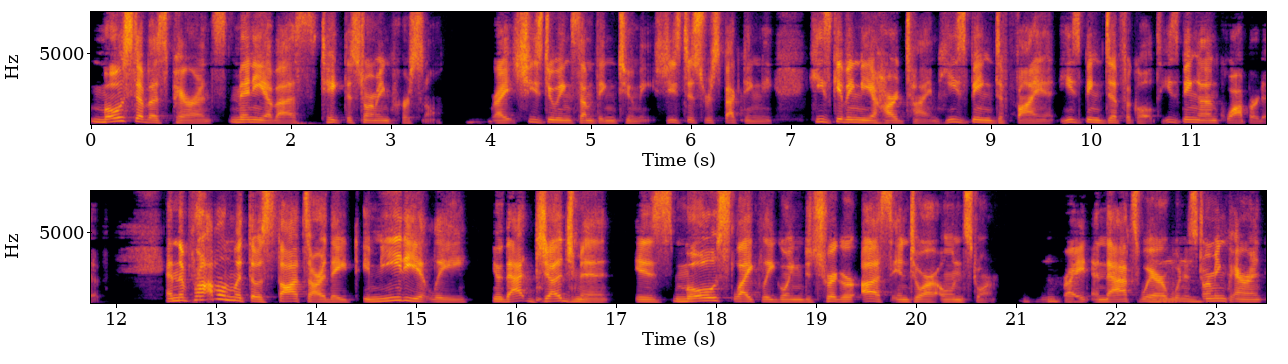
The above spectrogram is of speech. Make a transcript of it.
most of us parents, many of us take the storming personal right? She's doing something to me. She's disrespecting me. He's giving me a hard time. He's being defiant. He's being difficult. He's being uncooperative. And the problem with those thoughts are they immediately, you know, that judgment is most likely going to trigger us into our own storm. Mm-hmm. Right. And that's where mm-hmm. when a mm. storming parent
